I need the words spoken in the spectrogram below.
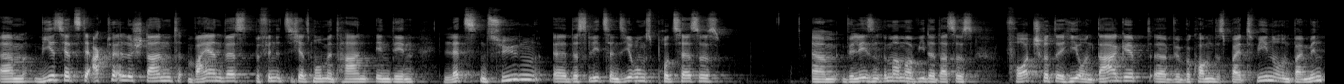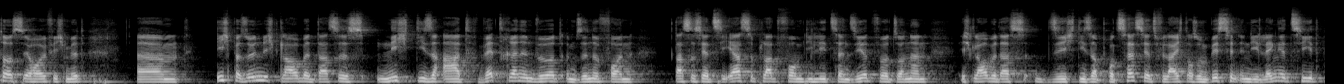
Ähm, wie ist jetzt der aktuelle Stand? Wireinvest befindet sich jetzt momentan in den letzten Zügen äh, des Lizenzierungsprozesses. Ähm, wir lesen immer mal wieder, dass es Fortschritte hier und da gibt. Äh, wir bekommen das bei Twino und bei Mintos sehr häufig mit. Ähm, ich persönlich glaube, dass es nicht diese Art Wettrennen wird im Sinne von, das ist jetzt die erste Plattform, die lizenziert wird, sondern ich glaube, dass sich dieser Prozess jetzt vielleicht auch so ein bisschen in die Länge zieht,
